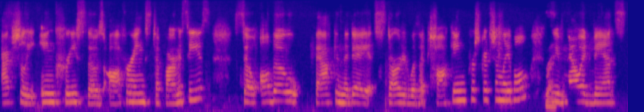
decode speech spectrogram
actually increased those offerings to pharmacies. So although back in the day it started with a talking prescription label, right. we've now advanced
